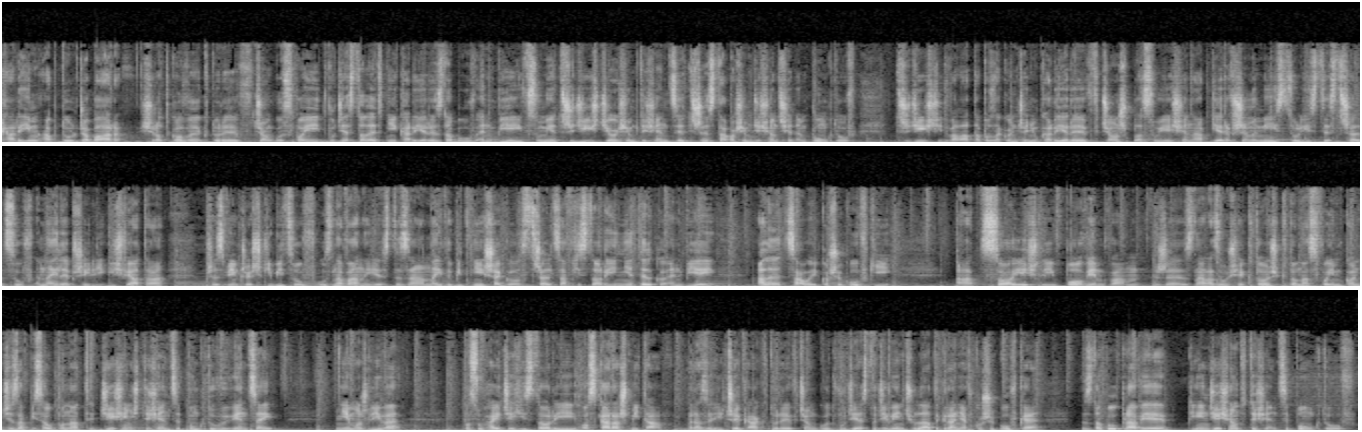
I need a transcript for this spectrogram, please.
Karim Abdul-Jabbar, środkowy, który w ciągu swojej 20-letniej kariery zdobył w NBA w sumie 38 387 punktów. 32 lata po zakończeniu kariery wciąż plasuje się na pierwszym miejscu listy strzelców najlepszej ligi świata. Przez większość kibiców uznawany jest za najwybitniejszego strzelca w historii nie tylko NBA, ale całej koszykówki. A co jeśli powiem wam, że znalazł się ktoś, kto na swoim koncie zapisał ponad 10 tysięcy punktów więcej? Niemożliwe? Posłuchajcie historii Oskara Schmidta, Brazylijczyka, który w ciągu 29 lat grania w koszykówkę zdobył prawie 50 tysięcy punktów.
